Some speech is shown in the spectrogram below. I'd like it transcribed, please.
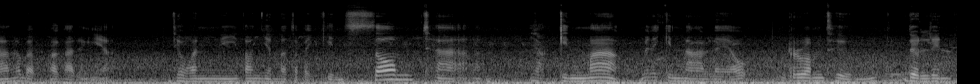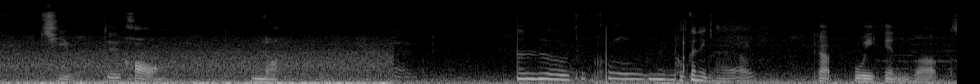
นะ ถ้าแบบอากาศอย่างเงี้ยเดี๋ยววันนี้ตอนเย็นเราจะไปกินส้มชา อยากกินมากไม่ได้กินนานแล้ว รวมถึงเดินเล่นชิลซื้อของเนาะฮัลโหลทุกคน พบ กันอีกแล้วกับ Weekend Vlogs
